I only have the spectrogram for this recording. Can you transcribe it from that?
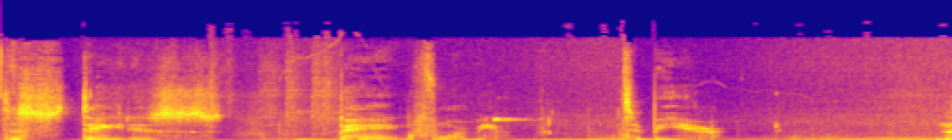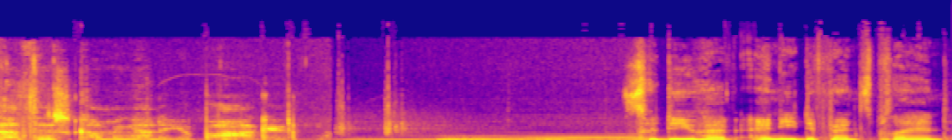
The state is paying for me to be here. Nothing's coming out of your pocket. So, do you have any defense planned?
